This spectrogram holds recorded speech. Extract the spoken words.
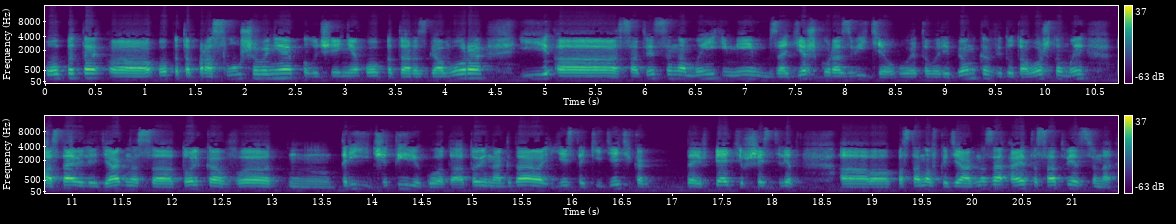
опыта, а, опыта прослушивания, получения опыта разговора, и, соответственно, мы имеем задержку развития у этого ребенка ввиду того, что мы поставили диагноз только в 3-4 года, а то иногда есть такие дети, как да и в 5, и в 6 лет э, постановка диагноза, а это, соответственно,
